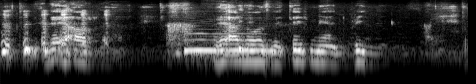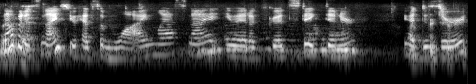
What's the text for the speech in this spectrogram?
them. They are. Uh, they are those that take me and bring me. No, but it's nice. You had some wine last night. You had a good steak dinner. You had dessert.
